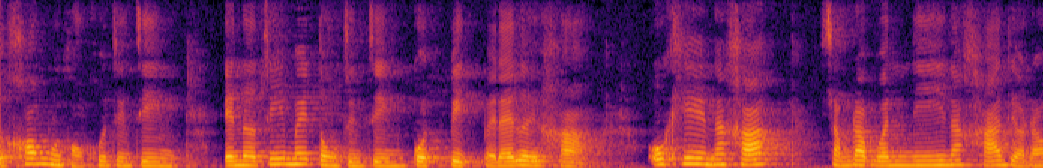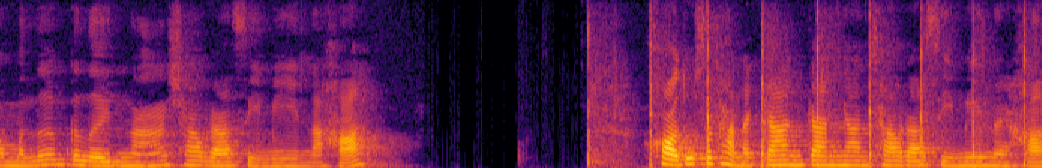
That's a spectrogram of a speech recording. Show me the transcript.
อข้อมูลของคุณจริง ๆ Energy ไม่ตรงจริง ๆ กดปิดไปได้เลยค่ะ โอเคนะคะสำหรับวันนี้นะคะ เดี๋ยวเรามาเริ่มกันเลยนะชาวราศีมีนนะคะ ขอดูสถานการณ์การงานชาวราศีมีนหน่อยค่ะ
